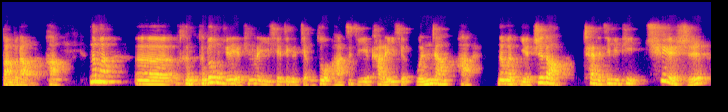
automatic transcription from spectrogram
办不到的哈。那么呃，很很多同学也听了一些这个讲座啊，自己也看了一些文章哈，那么也知道 ChatGPT 确实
